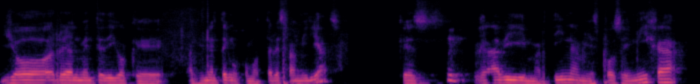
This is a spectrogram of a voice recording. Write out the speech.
Yo realmente digo que al final tengo como tres familias que es Gaby y Martina, mi esposa y mi hija.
